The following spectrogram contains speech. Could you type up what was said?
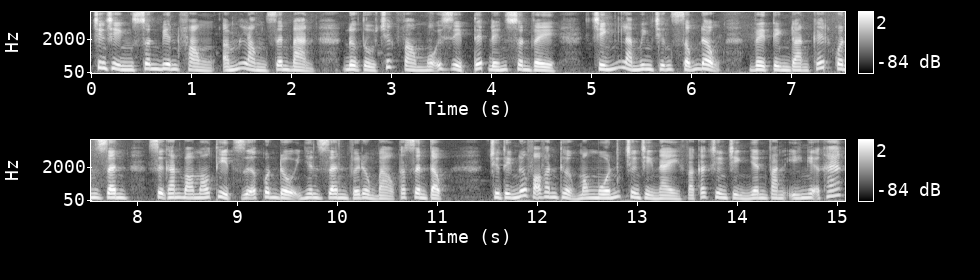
Chương trình Xuân Biên phòng ấm lòng dân bản được tổ chức vào mỗi dịp Tết đến xuân về, chính là minh chứng sống động về tình đoàn kết quân dân, sự gắn bó máu thịt giữa quân đội nhân dân với đồng bào các dân tộc – Chủ tịch nước Võ Văn Thưởng mong muốn chương trình này và các chương trình nhân văn ý nghĩa khác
